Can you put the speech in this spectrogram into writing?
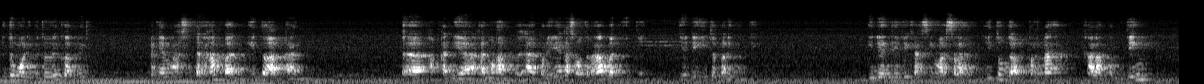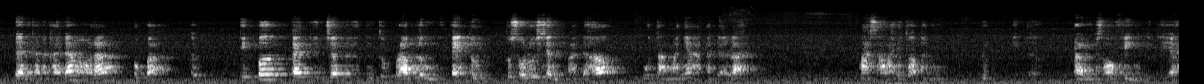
itu mau dibetulin kalau path-nya masih terhambat itu akan uh, akan ya akan proyeknya akan selalu terhambat gitu jadi itu paling penting identifikasi masalah. Itu nggak pernah kalah penting dan kadang-kadang orang lupa. People tend to jump into problem eh to, to solution. Padahal utamanya adalah masalahnya itu apa gitu, problem solving gitu ya.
